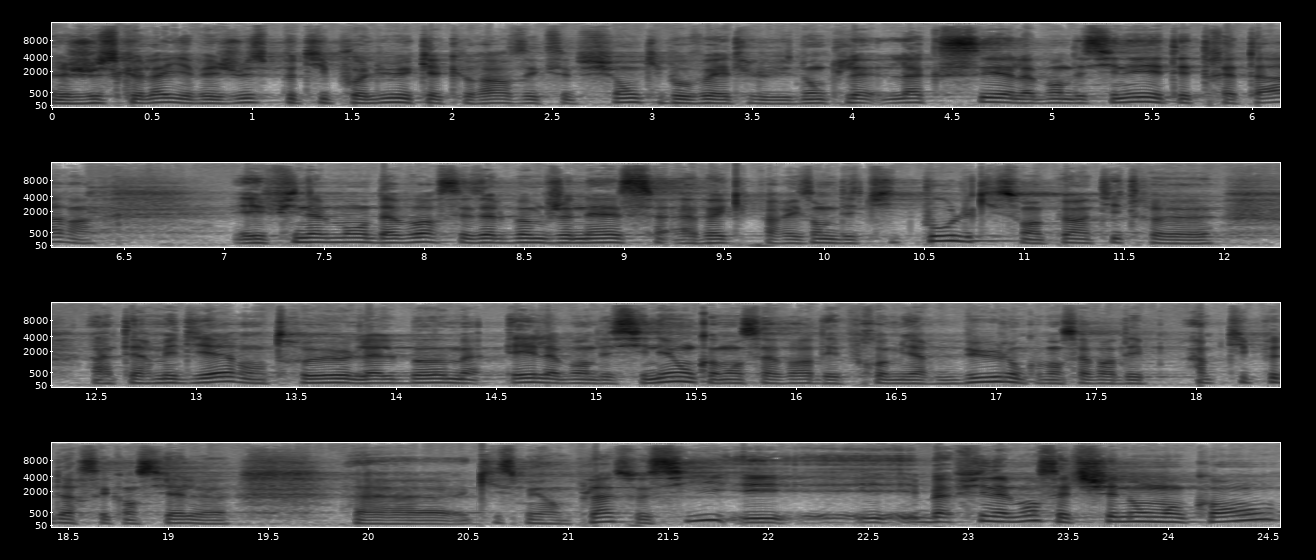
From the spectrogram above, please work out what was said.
Jusque-là, il y avait juste Petit Poilu et quelques rares exceptions qui pouvaient être lues. Donc l'accès à la bande dessinée était très tard. Et finalement, d'avoir ces albums jeunesse avec, par exemple, des petites poules qui sont un peu un titre euh, intermédiaire entre l'album et la bande dessinée, on commence à avoir des premières bulles, on commence à avoir un petit peu d'art séquentiel euh, euh, qui se met en place aussi. Et, bah, finalement, c'est le chaînon manquant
